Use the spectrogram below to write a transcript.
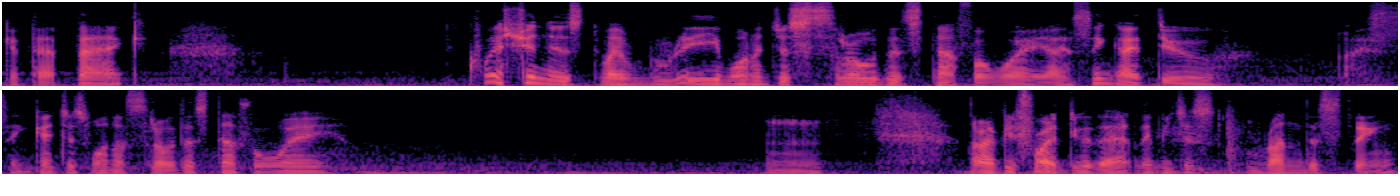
Get that back. The question is, do I really want to just throw this stuff away? I think I do. I think I just want to throw this stuff away. Hmm. Alright, before I do that, let me just run this thing.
